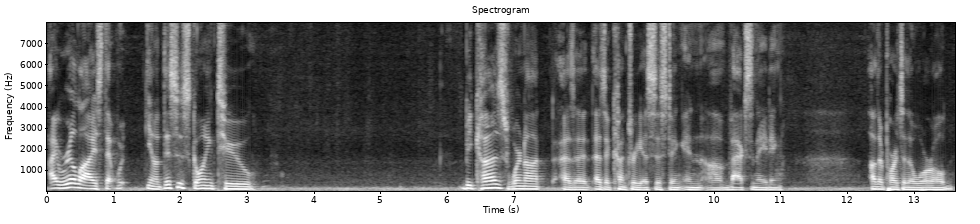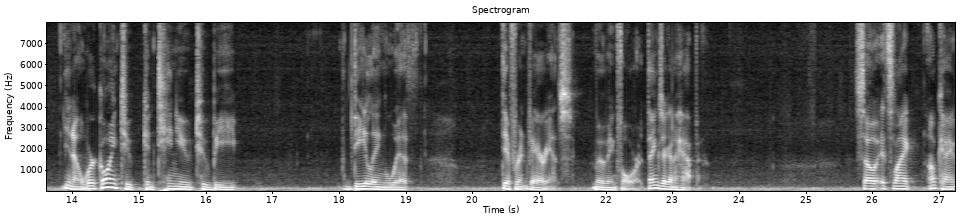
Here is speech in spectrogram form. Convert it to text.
I realized that you know this is going to because we're not as a as a country assisting in uh, vaccinating other parts of the world, you know, we're going to continue to be dealing with different variants moving forward. Things are going to happen. So it's like, okay,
